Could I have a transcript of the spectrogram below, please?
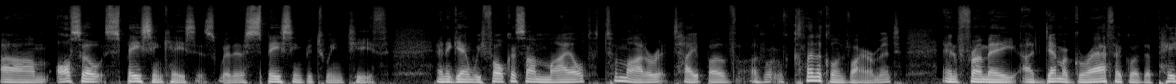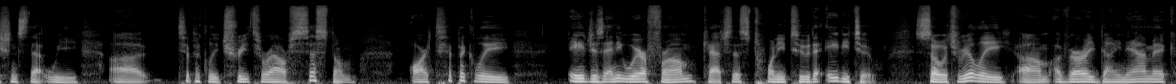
Um, also, spacing cases where there's spacing between teeth. And again, we focus on mild to moderate type of, of, of clinical environment. And from a, a, demographic or the patients that we uh, typically treat through our system are typically ages anywhere from, catch this, 22 to 82. So it's really um, a very dynamic,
